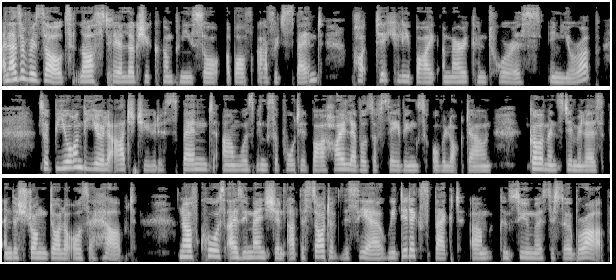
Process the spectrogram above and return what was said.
And as a result, last year, luxury companies saw above average spend, particularly by American tourists in Europe. So beyond the YOLO attitude, spend um, was being supported by high levels of savings over lockdown, government stimulus, and the strong dollar also helped. Now, of course, as you mentioned, at the start of this year, we did expect um, consumers to sober up,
